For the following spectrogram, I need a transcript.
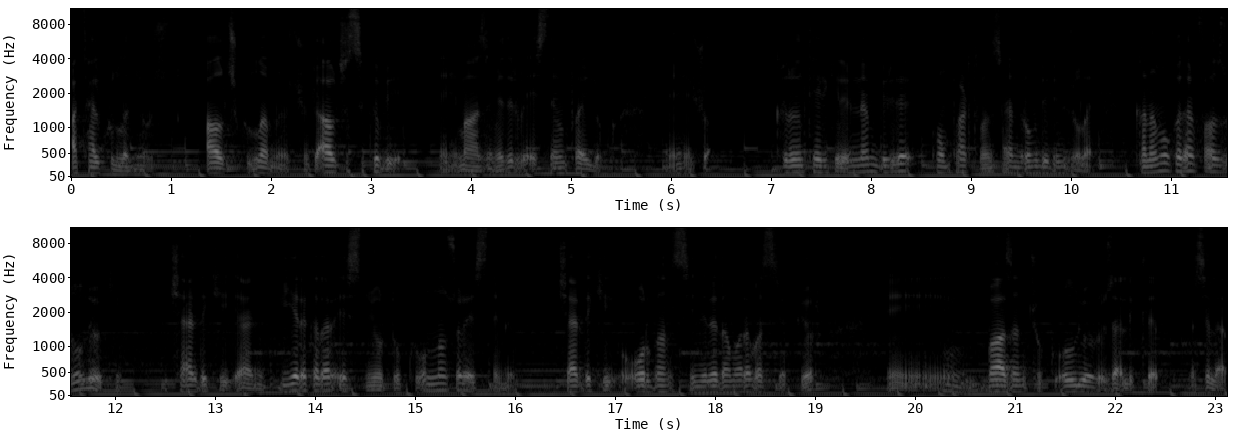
atel kullanıyoruz. Alçı kullanmıyoruz. Çünkü alçı sıkı bir e, malzemedir ve esneme payı yok. E, şu kırığın tehlikelerinden biri de kompartman sendromu dediğimiz olay. Kanama o kadar fazla oluyor ki içerideki yani bir yere kadar esniyor doku ondan sonra esnemiyor. İçerideki organ sinire damara bas yapıyor. Ee, bazen çok oluyor özellikle mesela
